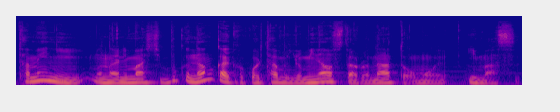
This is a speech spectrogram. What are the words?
ためにもなりますし僕何回かこれ多分読み直すだろうなと思います。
